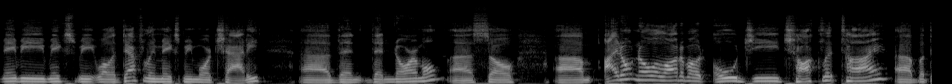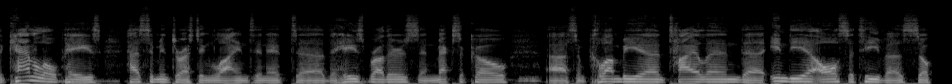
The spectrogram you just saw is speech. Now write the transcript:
maybe makes me well, it definitely makes me more chatty. uh, than than normal. Uh, so um, I don't know a lot about OG chocolate Thai, uh, but the Cantaloupe Haze has some interesting lines in it. Uh, the Haze brothers in Mexico, uh, some Colombia, Thailand, uh, India, all sativas. So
